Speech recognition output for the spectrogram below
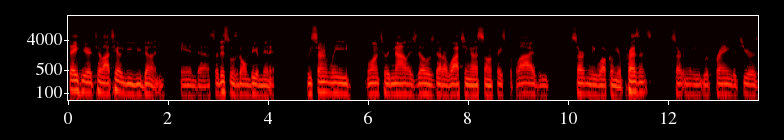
stay here till I tell you you're done. And uh, so this was going to be a minute. We certainly want to acknowledge those that are watching us on Facebook Live. We certainly welcome your presence. Certainly, we're praying that you're as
